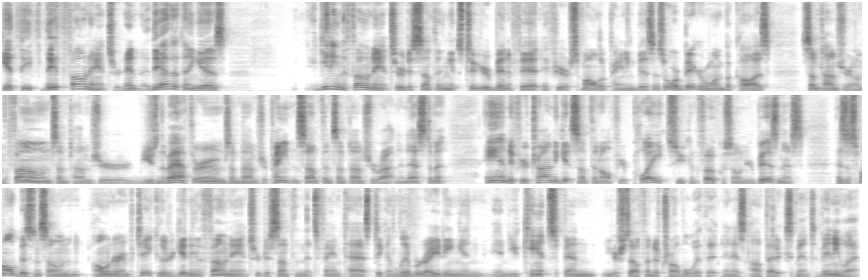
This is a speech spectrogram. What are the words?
Get the, the phone answered. And the other thing is, getting the phone answered is something that's to your benefit if you're a smaller painting business or a bigger one because Sometimes you're on the phone, sometimes you're using the bathroom, sometimes you're painting something, sometimes you're writing an estimate. And if you're trying to get something off your plate so you can focus on your business, as a small business own, owner in particular, getting the phone answered is something that's fantastic and liberating, and, and you can't spend yourself into trouble with it, and it's not that expensive anyway.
